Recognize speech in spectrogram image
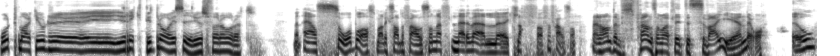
Ortmark gjorde det riktigt bra i Sirius förra året. Men är han så bra som Alexander Fransson när, när det väl eh, klaffar för Fransson? Men har inte Fransson varit lite svajig ändå? Jo,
